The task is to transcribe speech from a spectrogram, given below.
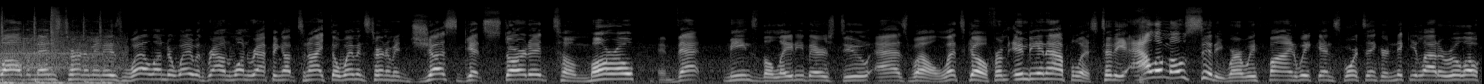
while the men's tournament is well underway with round one wrapping up tonight, the women's tournament just gets started tomorrow, and that means the Lady Bears do as well. Let's go from Indianapolis to the Alamo City, where we find weekend sports anchor Nikki Latarullo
